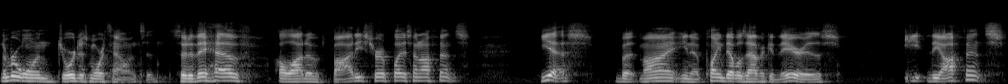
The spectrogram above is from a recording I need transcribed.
number one, Georgia's more talented. So do they have a lot of bodies to replace on offense? Yes, but my you know playing devil's advocate there is the offense,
